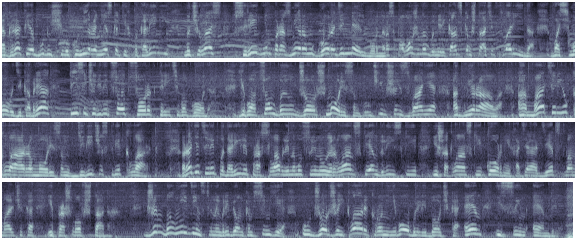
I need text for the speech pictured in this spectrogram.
Биография будущего кумира нескольких поколений началась в среднем по размерам городе Мельбурн, расположенном в американском штате Флорида, 8 декабря 1943 года. Его отцом был Джордж Моррисон, получивший звание адмирала, а матерью Клара Моррисон в девичестве Кларк. Родители подарили прославленному сыну ирландские, английские и шотландские корни, хотя детство мальчика и прошло в Штатах. Джим был не единственным ребенком в семье. У Джорджа и Клары, кроме него, были дочка Энн и сын Эндрю.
